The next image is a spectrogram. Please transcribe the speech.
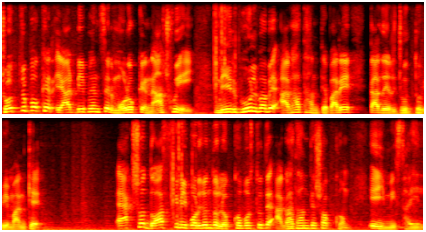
শত্রুপক্ষের এয়ার ডিফেন্সের মোড়ককে না ছুঁয়েই নির্ভুলভাবে আঘাত হানতে পারে তাদের যুদ্ধ বিমানকে। একশো দশ কিমি পর্যন্ত লক্ষ্যবস্তুতে আঘাত হানতে সক্ষম এই মিসাইল।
